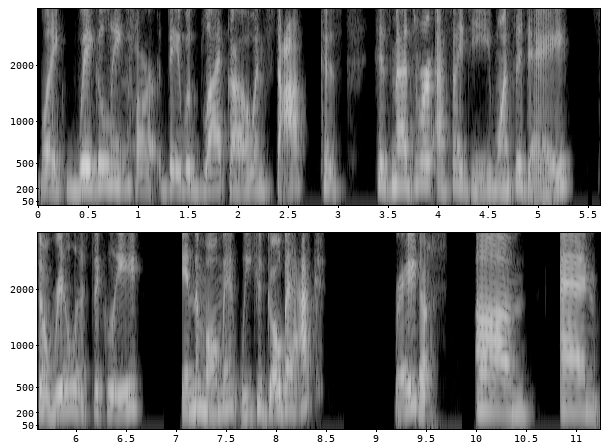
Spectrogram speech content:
like wiggling hard, they would let go and stop because his meds were SID once a day. So realistically, in the moment, we could go back, right? Yep. Um, and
